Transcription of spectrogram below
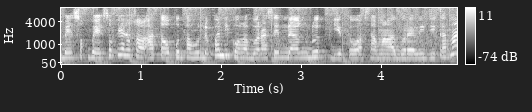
besok-besok ya kalau ataupun tahun depan dikolaborasiin dangdut gitu sama lagu religi karena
